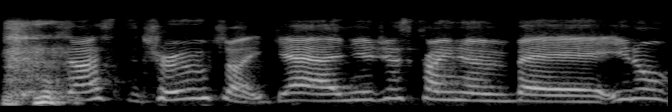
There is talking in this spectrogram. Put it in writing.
That's the truth, like yeah, and you just kind of, uh, you know,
